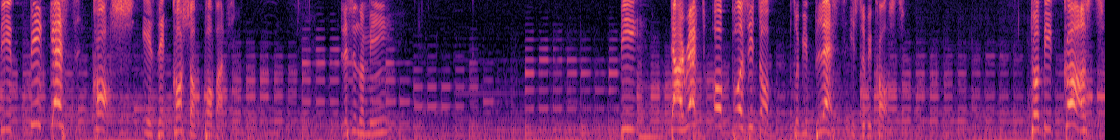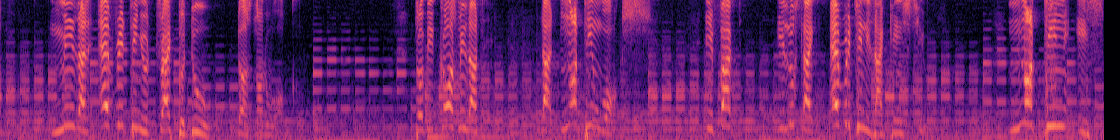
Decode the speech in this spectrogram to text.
the biggest cause is the cause of poverty. Listen to me the direct opposite of to be blessed is to be cursed. To be cursed means that everything you try to do does not work. To be cursed means that that nothing works. In fact, it looks like everything is against you. Nothing is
